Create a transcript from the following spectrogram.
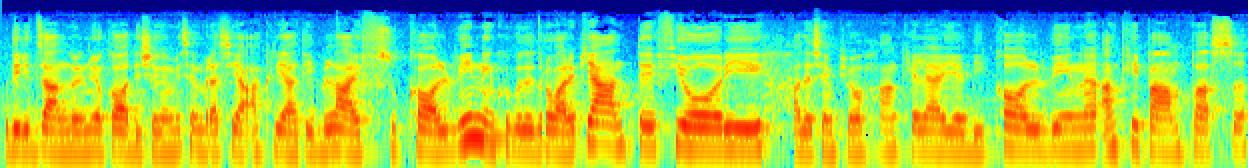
utilizzando il mio codice che mi sembra sia a Creative Life su Colvin in cui potete trovare piante, fiori, ad esempio anche lei è di Colvin, anche i Pampas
